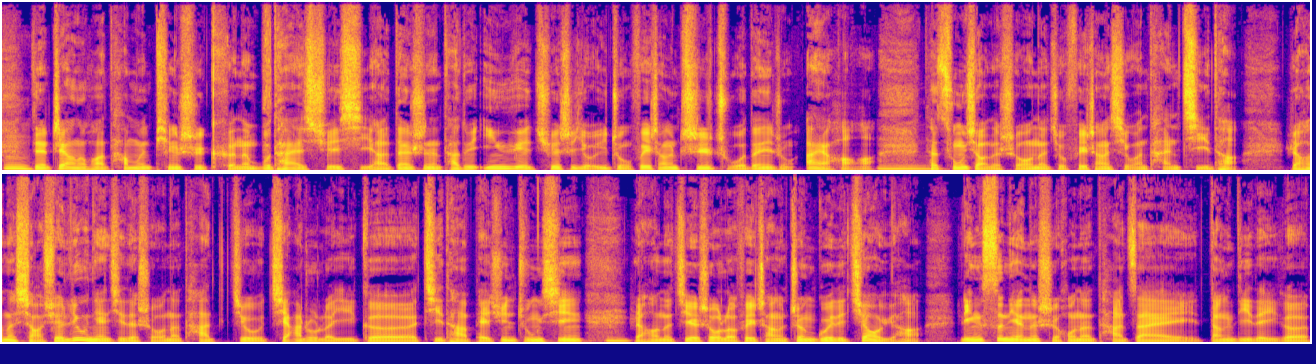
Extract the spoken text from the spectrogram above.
嗯，那这样的话，他们平时可能不太爱学习哈，但是呢，他对音乐确实有一种非常执着的那种爱好哈。嗯，他从小的时候呢，就非常喜欢弹吉他，然后呢，小学六年级的时候呢，他就加入了一个吉他培训中心，然后呢，接受了非常正规的教育哈。零四年的时候呢，他在当地的一个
